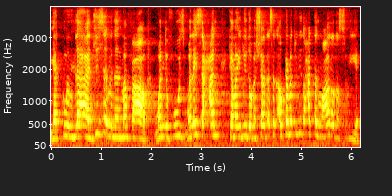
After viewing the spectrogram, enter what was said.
يكون لها جزء من المنفعة والنفوذ وليس حل كما يريده بشار الأسد أو كما تريده حتى المعارضة السورية،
